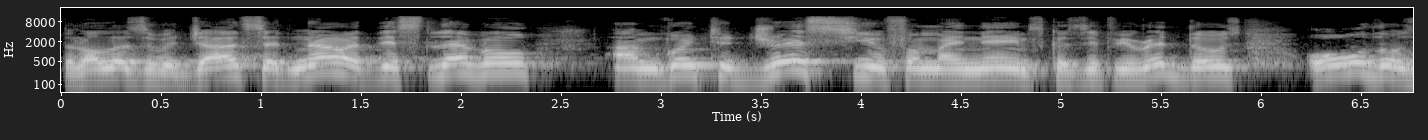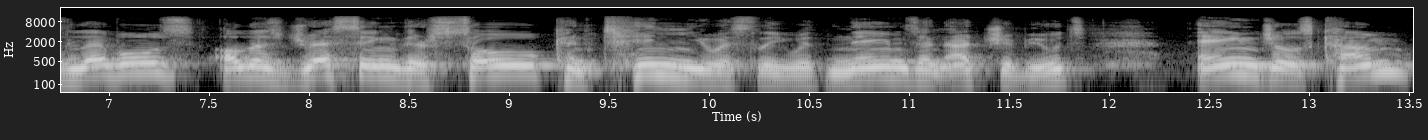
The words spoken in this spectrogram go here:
That Allah said, now at this level I'm going to dress you from my names because if you read those all those levels Allah's dressing their soul continuously with names and attributes. Angels come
